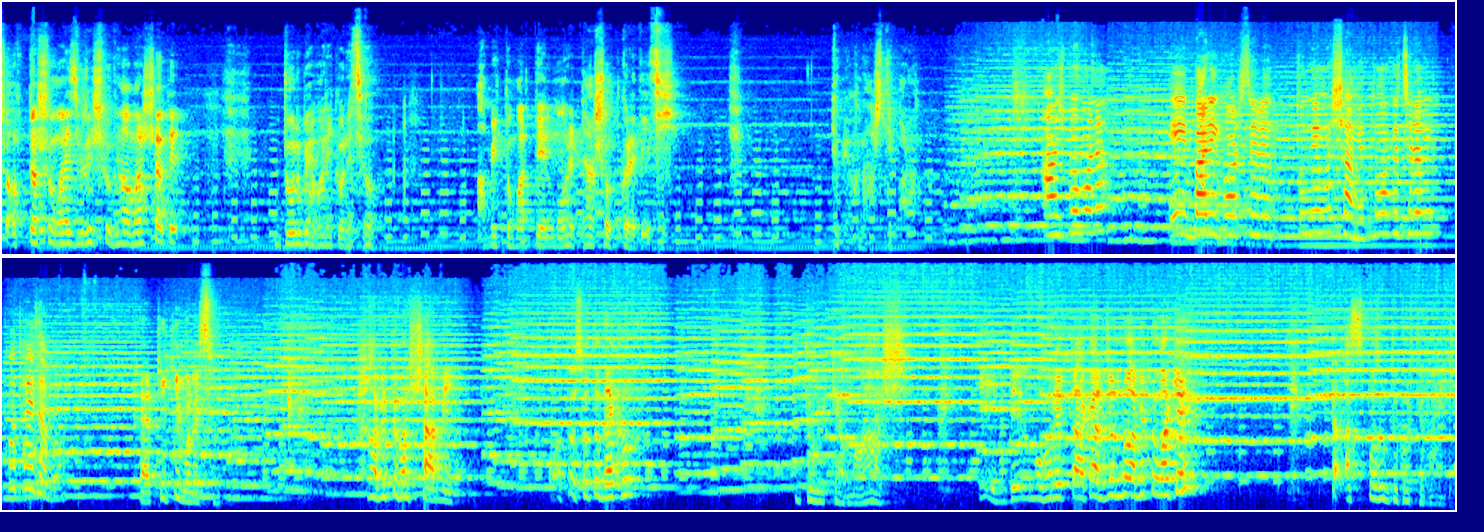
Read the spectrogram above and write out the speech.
সবটা সময় জুড়ে শুধু আমার সাথে দুর্ব্যবহারই করেছ। আমি তোমার তেলমোহরের টাকা শোধ করে দিয়েছি। তুমি এখন আসতে পারো। আসব মানে? এই বাড়ি ঘর ছেড়ে তুমি আমার স্বামী তোমাকে ছেড়ে আমি কোথায় যাব? হ্যাঁ ঠিকই বলেছ। আমি তোমার স্বামী। অথচ তো দেখো দুইটা মাস এই দেলমোহরের টাকার জন্য আমি তোমাকে টাচ পর্যন্ত করতে পারিনি।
